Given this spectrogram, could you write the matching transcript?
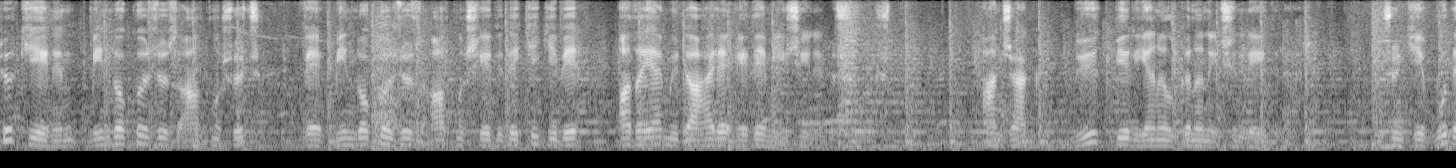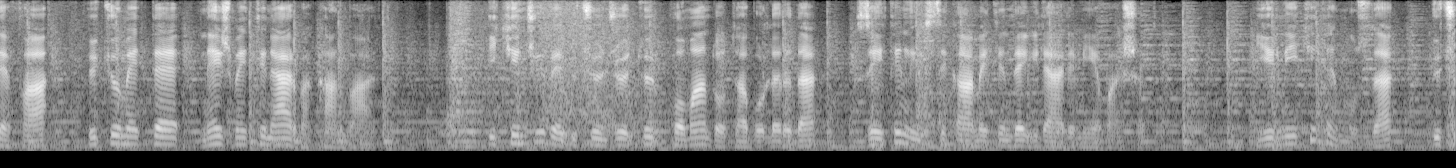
Türkiye'nin 1963 ve 1967'deki gibi adaya müdahale edemeyeceğini düşünmüştü. Ancak büyük bir yanılgının içindeydiler. Çünkü bu defa hükümette Necmettin Erbakan vardı. İkinci ve üçüncü Türk komando taburları da Zeytinli istikametinde ilerlemeye başladı. 22 Temmuz'da 3.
